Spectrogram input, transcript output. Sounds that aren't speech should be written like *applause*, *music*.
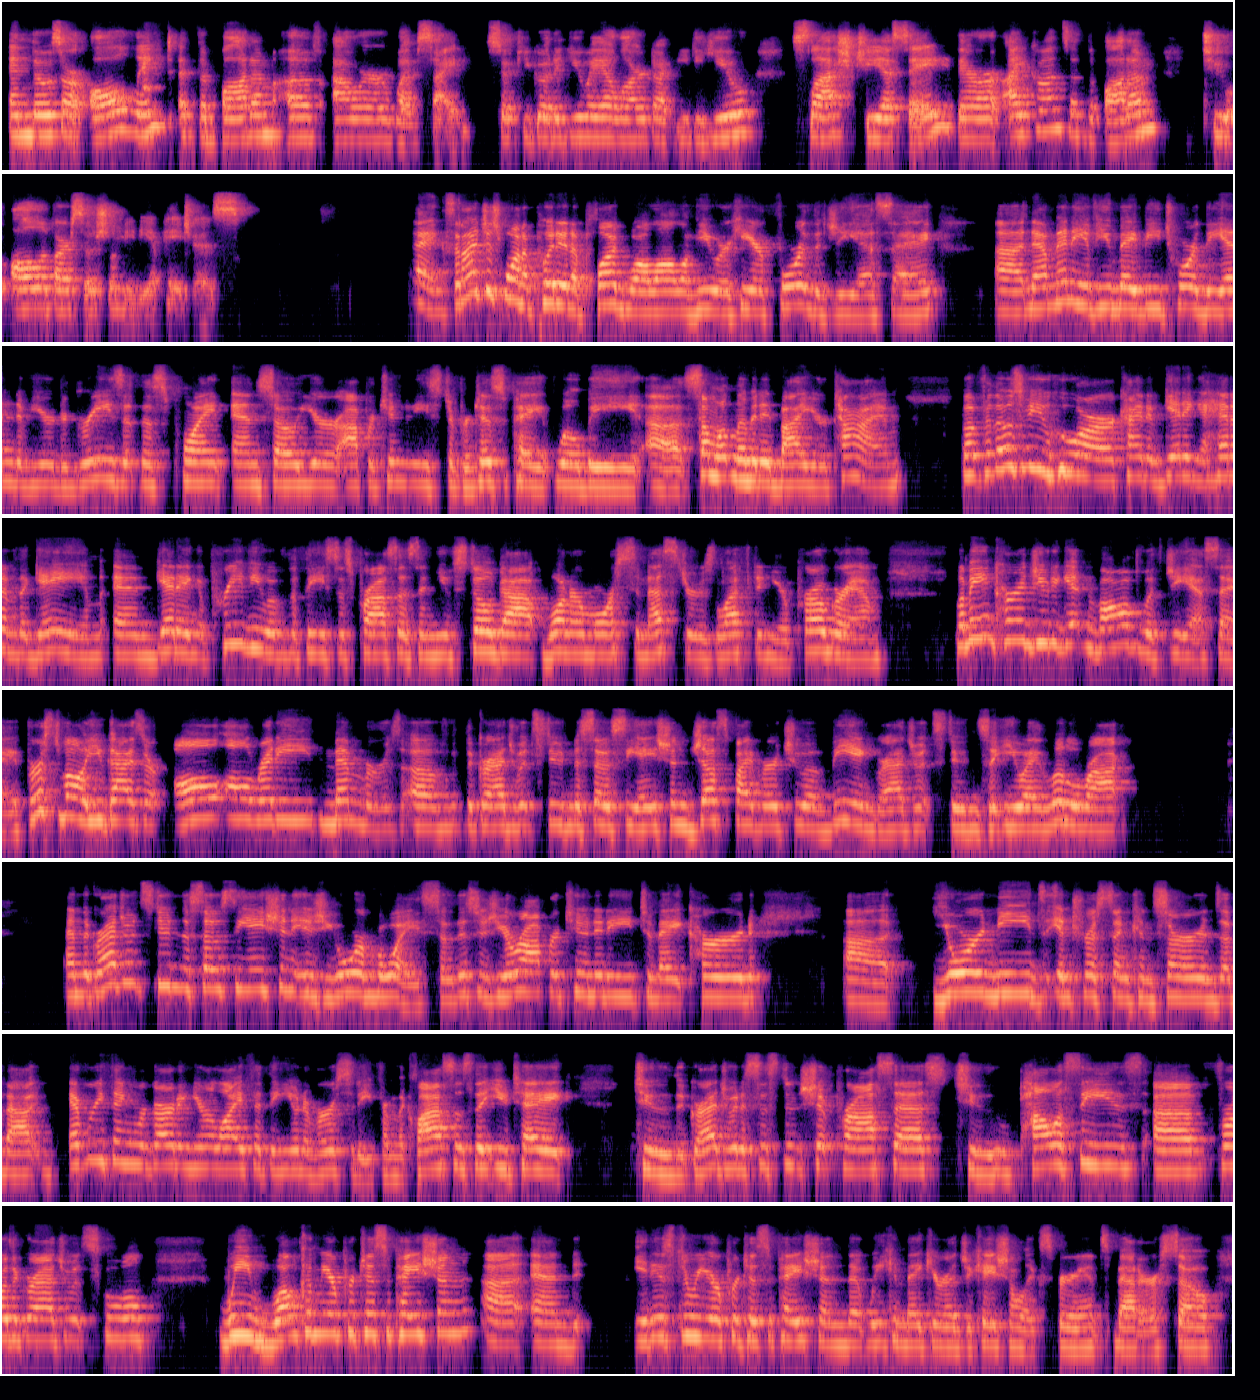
And those are all linked at the bottom of our website. So if you go to ualr.edu slash GSA, there are icons at the bottom to all of our social media pages. Thanks. And I just want to put in a plug while all of you are here for the GSA. Uh, now, many of you may be toward the end of your degrees at this point, and so your opportunities to participate will be uh, somewhat limited by your time. But for those of you who are kind of getting ahead of the game and getting a preview of the thesis process and you've still got one or more semesters left in your program, let me encourage you to get involved with GSA. First of all, you guys are all already members of the Graduate Student Association just by virtue of being graduate students at UA Little Rock. And the Graduate Student Association is your voice. So this is your opportunity to make heard uh, your needs, interests, and concerns about everything regarding your life at the university, from the classes that you take, to the graduate assistantship process, to policies uh, for the graduate school. We welcome your participation uh, and it is through your participation that we can make your educational experience better. So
